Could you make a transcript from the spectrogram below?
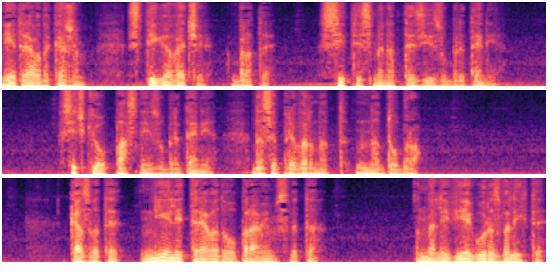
Ние трябва да кажем, стига вече, брате, сити сме на тези изобретения. Всички опасни изобретения да се превърнат на добро. Казвате, ние ли трябва да оправим света? Нали вие го развалихте?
